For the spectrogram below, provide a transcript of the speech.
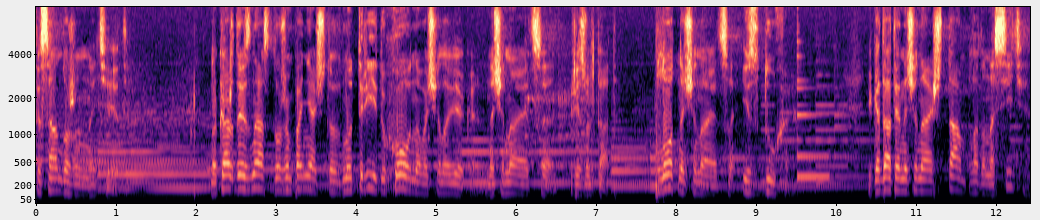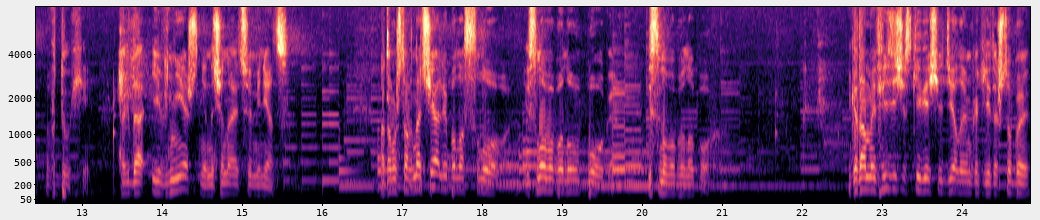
Ты сам должен найти это. Но каждый из нас должен понять, что внутри духовного человека начинается результат. Плод начинается из духа. И когда ты начинаешь там плодоносить в духе, тогда и внешне начинает все меняться. Потому что вначале было Слово, и Слово было у Бога, и Слово было Бог. И когда мы физические вещи делаем какие-то, чтобы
